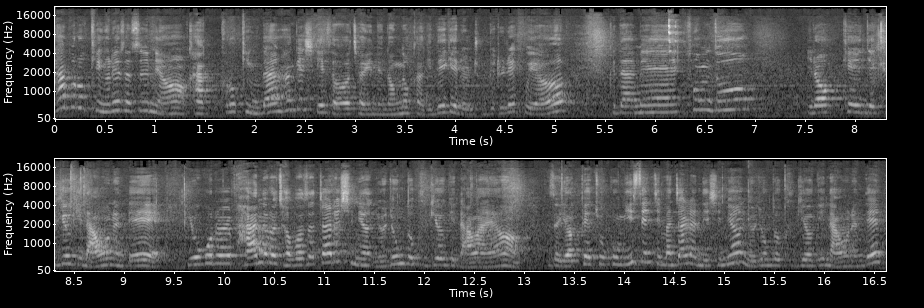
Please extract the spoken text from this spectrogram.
4브로킹을 해서 쓰면 각 브로킹당 한 개씩 해서 저희는 넉넉하게 네 개를 준비를 했고요. 그 다음에 솜도 이렇게 이제 규격이 나오는데 요거를 반으로 접어서 자르시면 요 정도 규격이 나와요. 그래서 옆에 조금 2cm만 잘라내시면 요 정도 규격이 나오는데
